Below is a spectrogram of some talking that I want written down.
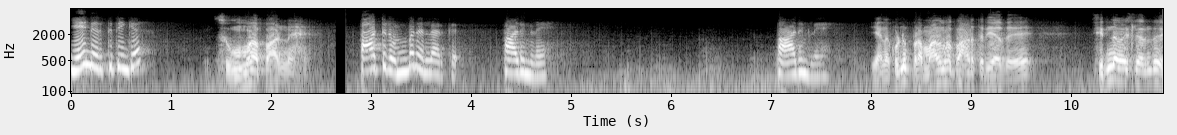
ஏன் நிறுத்திட்டீங்க சும்மா பாடினேன் பாட்டு ரொம்ப நல்லா இருக்கு. பாடுங்களே. பாடுங்களே. எனக்கு ஒன்றும் பிரமாதமா பாட தெரியாது. சின்ன வயசுல இருந்து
